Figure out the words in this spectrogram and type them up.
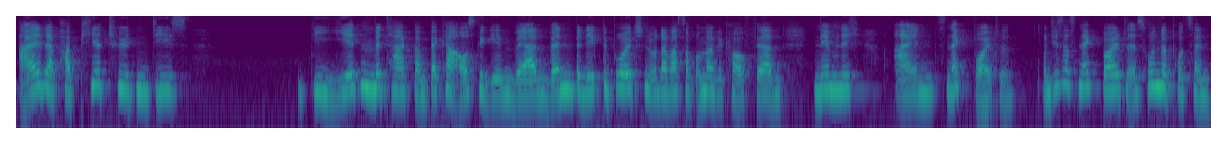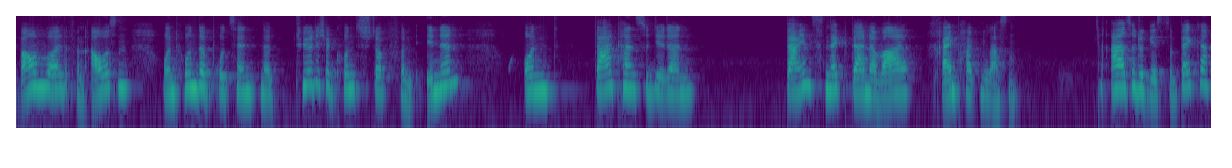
all der Papiertüten, die's, die jeden Mittag beim Bäcker ausgegeben werden, wenn belegte Brötchen oder was auch immer gekauft werden, nämlich ein Snackbeutel. Und dieser Snackbeutel ist 100% Baumwolle von außen und 100% natürlicher Kunststoff von innen. Und da kannst du dir dann dein Snack deiner Wahl reinpacken lassen. Also du gehst zum Bäcker,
